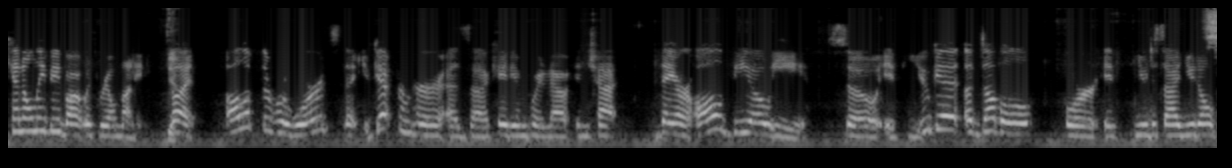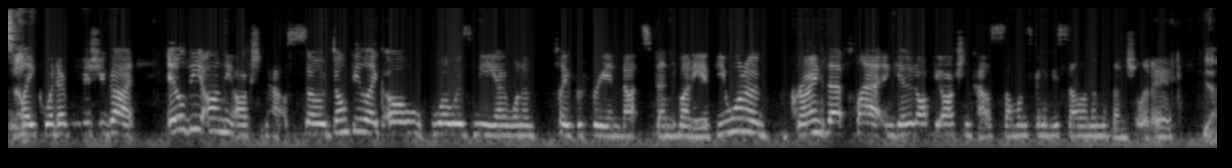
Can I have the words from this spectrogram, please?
can only be bought with real money. Yeah. But all of the rewards that you get from her, as uh, Kadian pointed out in chat, they are all BOE. So if you get a double, or if you decide you don't Sell. like whatever it is you got, it'll be on the auction house. So don't be like, oh, woe is me, I want to play for free and not spend money. If you want to grind that plat and get it off the auction house, someone's going to be selling them eventually. Yeah.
